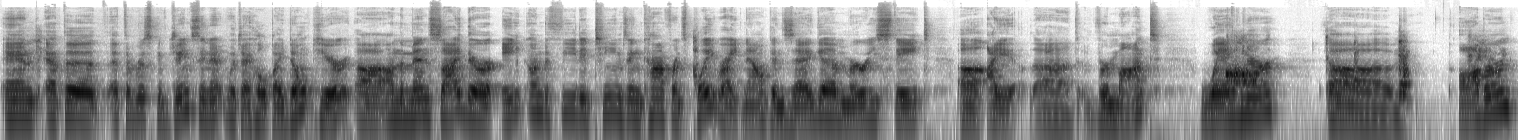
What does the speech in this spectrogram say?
And at the at the risk of jinxing it, which I hope I don't here, uh, on the men's side, there are eight undefeated teams in conference play right now: Gonzaga, Murray State, uh, I uh, Vermont, Wagner, uh, Auburn,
